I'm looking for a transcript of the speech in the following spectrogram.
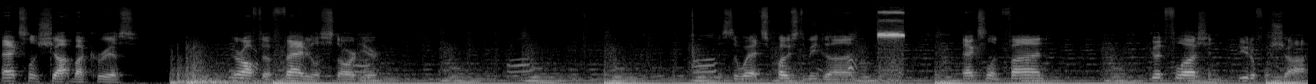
Excellent shot by Chris. They're off to a fabulous start here. This is the way it's supposed to be done. Excellent find. Good flush and beautiful shot.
